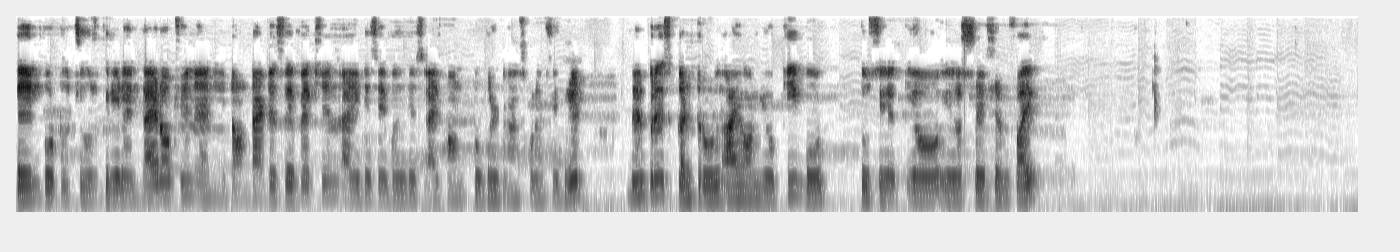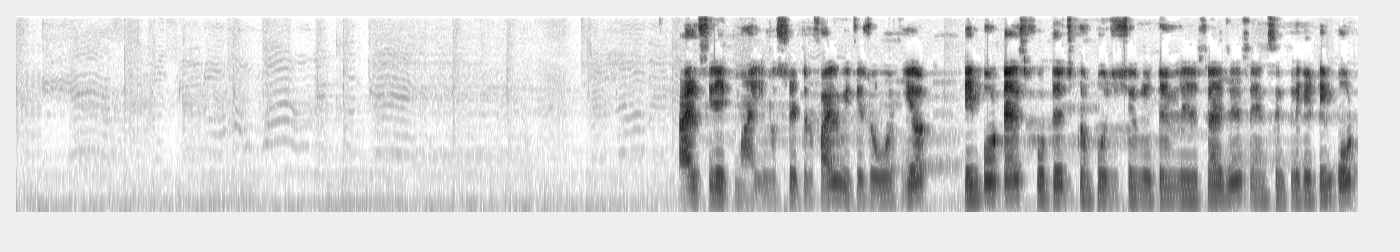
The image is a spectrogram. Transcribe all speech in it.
then go to choose grid and guide option and hit on title safe action. I disable this icon toggle transparency grid. Then press ctrl i on your keyboard to select your illustration file. I'll select my illustrator file which is over here. Import as footage composition return layer sizes and simply hit import.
